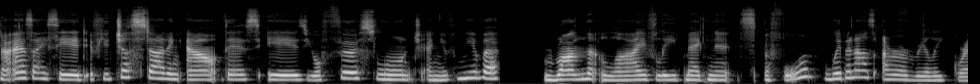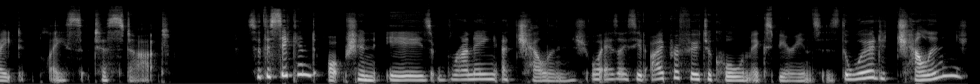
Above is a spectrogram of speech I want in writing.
Now, as I said, if you're just starting out, this is your first launch and you've never run live lead magnets before, webinars are a really great place to start. So, the second option is running a challenge, or as I said, I prefer to call them experiences. The word challenge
